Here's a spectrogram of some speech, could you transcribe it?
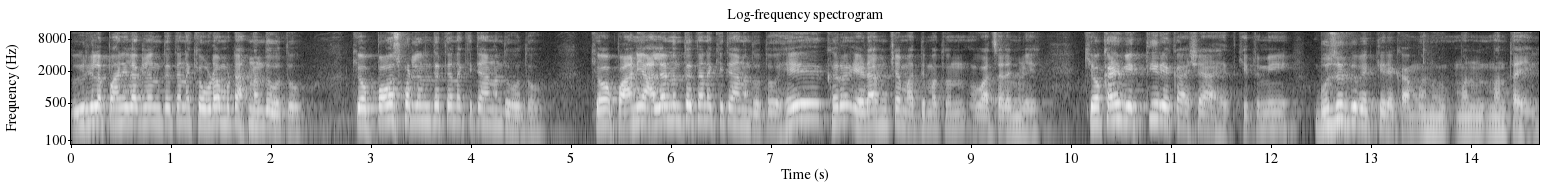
विहिरीला पाणी लागल्यानंतर त्यांना केवढा मोठा आनंद होतो? किंवा पाऊस पडल्यानंतर त्यांना किती आनंद होतो? किंवा पाणी आल्यानंतर त्यांना किती आनंद होतो? हे खरं एडामच्या माध्यमातून वाचायला मिळेल. किंवा काही व्यक्तिरेखा अशा आहेत की तुम्ही बुजुर्ग व्यक्तिरेखा म्हणू म्हण म्हणता येईल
